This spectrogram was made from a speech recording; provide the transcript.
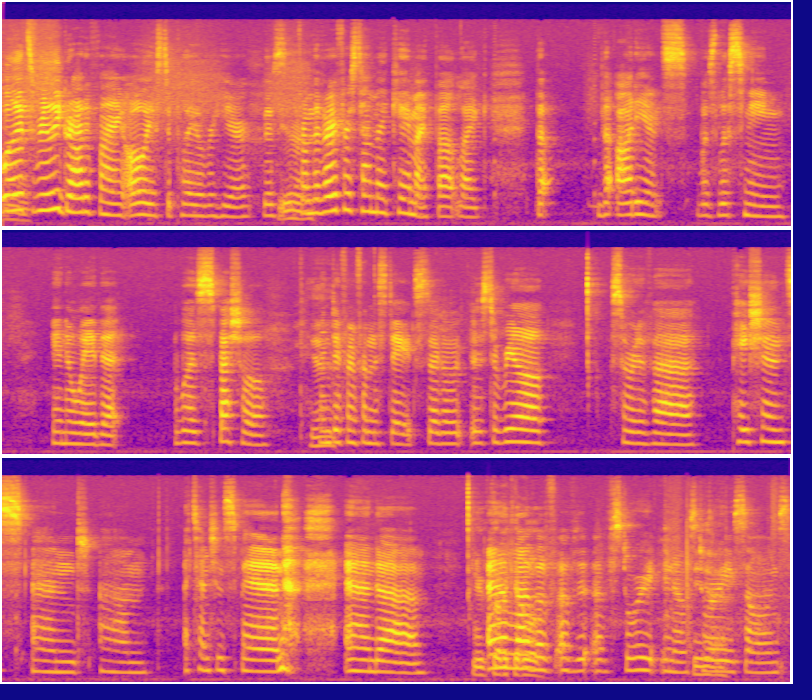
Well, Yeah. it's really gratifying always to play over here. This Yeah. from the very first time I came, I felt like the the audience was listening in a way that was special Yeah. and different from the states. So it was just a real sort of uh, patience and um, attention span and uh, You've and a love of, of, the- of story, you know, story Yeah. songs.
